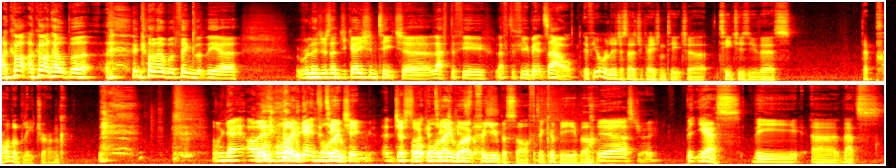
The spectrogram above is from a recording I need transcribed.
I can't I can't help but can't help but think that the uh, religious education teacher left a few left a few bits out. If your religious education teacher teaches you this, they're probably drunk. I'm gonna get I'm Or- they- get into they- teaching uh, just so I Or, can or they work for. Ubisoft. It could be either. Yeah, that's true. But yes, the uh, that's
